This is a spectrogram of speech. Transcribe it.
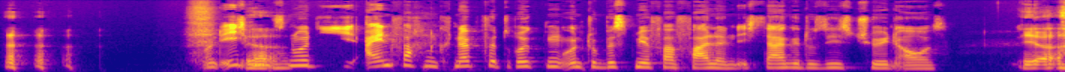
und ich ja. muss nur die einfachen Knöpfe drücken und du bist mir verfallen. Ich sage, du siehst schön aus. Ja.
